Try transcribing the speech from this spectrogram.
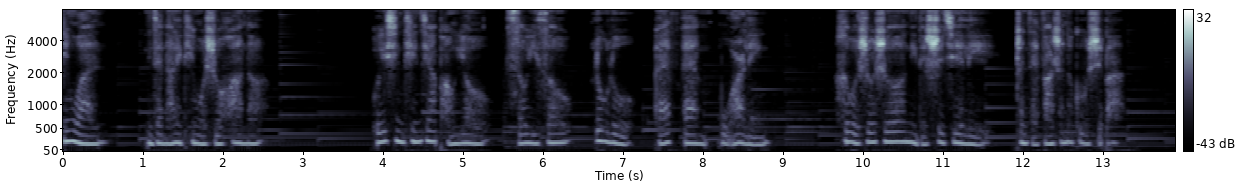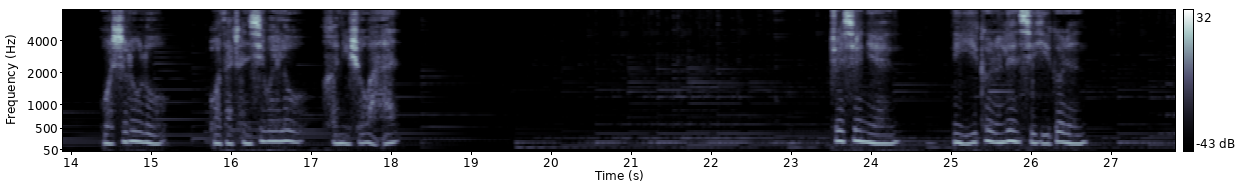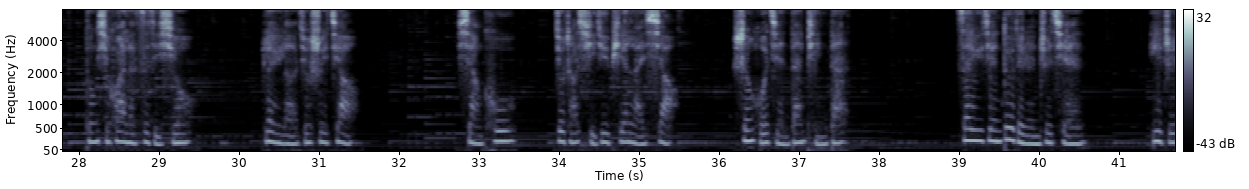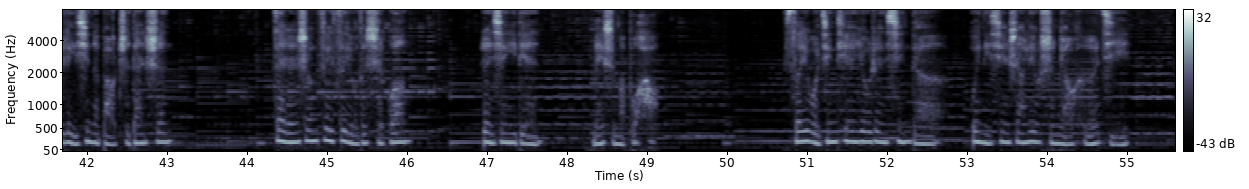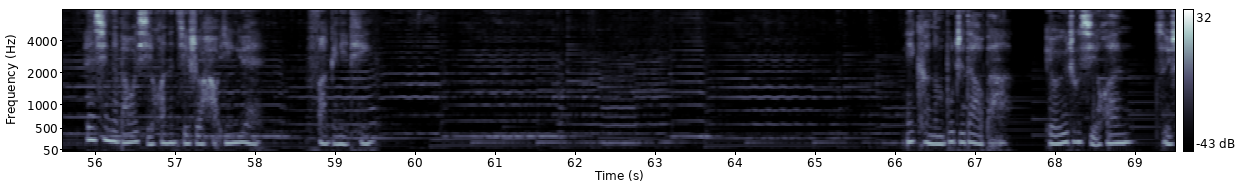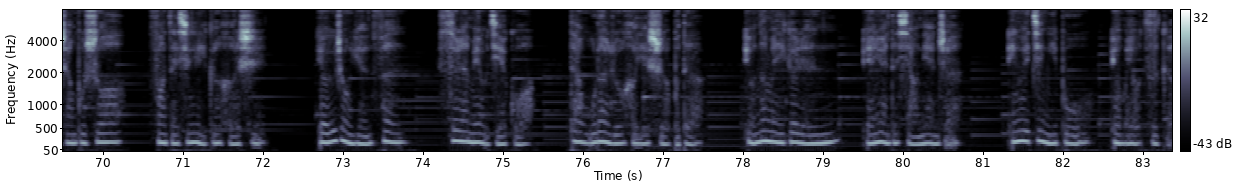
今晚你在哪里听我说话呢？微信添加朋友，搜一搜“露露 FM 五二零”，和我说说你的世界里正在发生的故事吧。我是露露，我在晨曦微露和你说晚安。这些年，你一个人练习一个人，东西坏了自己修。累了就睡觉，想哭就找喜剧片来笑，生活简单平淡。在遇见对的人之前，一直理性的保持单身。在人生最自由的时光，任性一点，没什么不好。所以我今天又任性的为你献上六十秒合集，任性的把我喜欢的几首好音乐放给你听。你可能不知道吧，有一种喜欢，嘴上不说，放在心里更合适；有一种缘分，虽然没有结果，但无论如何也舍不得。有那么一个人，远远的想念着，因为进一步又没有资格；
